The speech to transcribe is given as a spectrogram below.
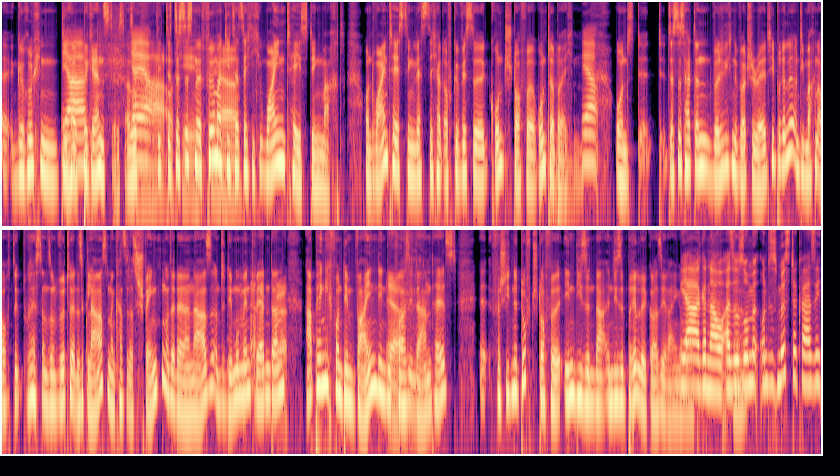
äh, Gerüchen, die Ja. halt begrenzt ist. Also Ja, ja. Die, das, das ist okay, eine Firma, die tatsächlich Wine-Tasting macht. Und Wine-Tasting lässt sich halt auf gewisse Grundstoffe runterbrechen. ja. Und das ist halt dann wirklich eine Virtual Reality Brille und die machen auch, du hast dann so ein virtuelles Glas und dann kannst du das schwenken unter deiner Nase und in dem Moment werden dann, abhängig von dem Wein, den du Ja. quasi in der Hand hältst, äh, verschiedene Duftstoffe in diese, in diese Brille quasi reingemacht. Ja, genau. Also Ja. so, und es müsste quasi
